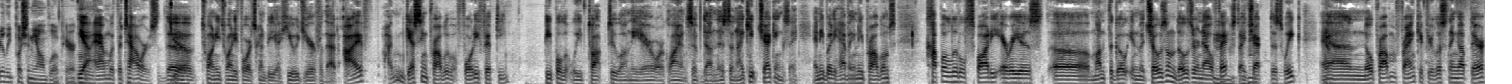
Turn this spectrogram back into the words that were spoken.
really pushing the envelope here. Yeah, and with the towers, the Yeah. 2024 is going to be a huge year for that. I've I'm guessing probably about 40, 50 people that we've talked to on the air or clients have done this, and I keep checking. Say, anybody having any problems? Couple little spotty areas uh, a month ago in Metchosin. Those are now fixed. I checked this week, and no problem. Frank, if you're listening up there,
